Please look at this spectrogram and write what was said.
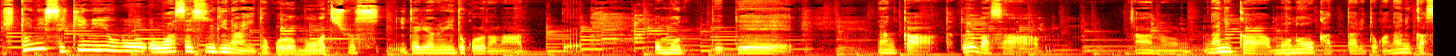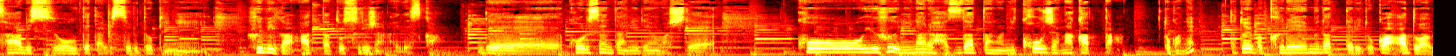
人に責任を負わせすぎないところも私はイタリアのいいところだなって思っててなんか例えばさあの何か物を買ったりとか何かサービスを受けたりする時に不備があったとするじゃないですか。でコールセンターに電話してこういう風になるはずだったのにこうじゃなかったとかね例えばクレームだったりとかあとは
